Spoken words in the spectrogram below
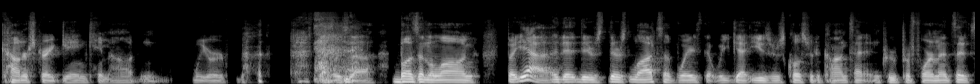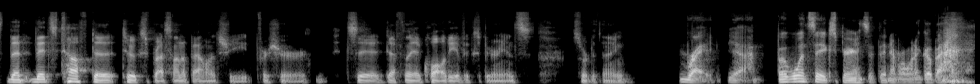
Counter Strike game came out, and we were that was uh, buzzing along. But yeah, there's there's lots of ways that we get users closer to content, improve performance. It's that that's tough to to express on a balance sheet for sure. It's a, definitely a quality of experience sort of thing. Right. Yeah. But once they experience it, they never want to go back.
